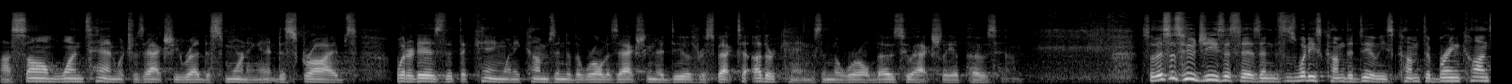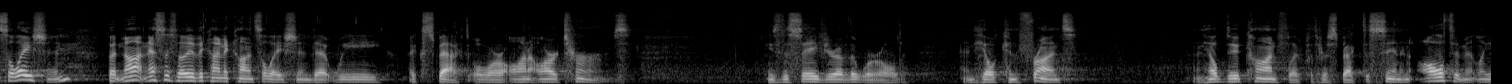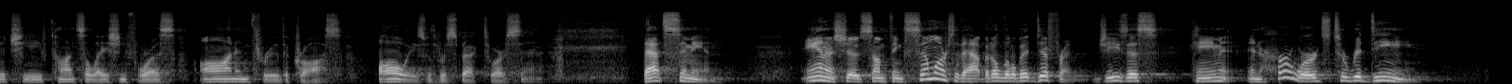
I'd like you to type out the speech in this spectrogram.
uh, Psalm 110, which was actually read this morning, and it describes what it is that the king, when he comes into the world, is actually going to do with respect to other kings in the world, those who actually oppose him. So, this is who Jesus is, and this is what he's come to do. He's come to bring consolation, but not necessarily the kind of consolation that we expect or on our terms. He's the Savior of the world, and he'll confront and he'll do conflict with respect to sin and ultimately achieve consolation for us on and through the cross, always with respect to our sin. That's Simeon. Anna shows something similar to that, but a little bit different. Jesus came, in her words, to redeem.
